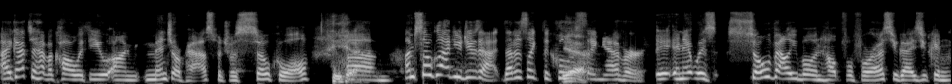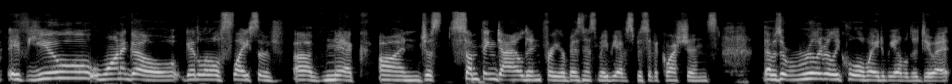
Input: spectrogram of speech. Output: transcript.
I, got to have a call with you on Mentor Pass, which was so cool. Yeah. Um, I'm so glad you do that. That is like the coolest yeah. thing ever. It, and it was so valuable and helpful for us. You guys, you can, if you want to go get a little slice of, of Nik on just something dialed in for your business, maybe you have specific questions. That was a really, really cool way to be able to do it.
